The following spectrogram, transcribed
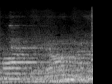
Mark Donovan.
